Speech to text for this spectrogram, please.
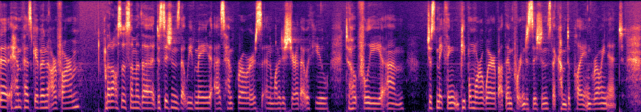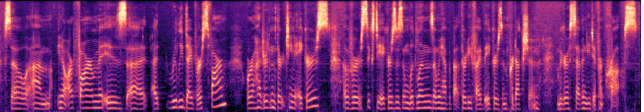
that hemp has given our farm but also some of the decisions that we've made as hemp growers, and wanted to share that with you to hopefully um, just make thing, people more aware about the important decisions that come to play in growing it. So, um, you know, our farm is uh, a really diverse farm. We're 113 acres. Over 60 acres is in woodlands, and we have about 35 acres in production. We grow 70 different crops.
